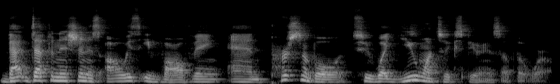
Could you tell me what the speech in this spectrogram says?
That definition is always evolving and personable to what you want to experience of the world.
